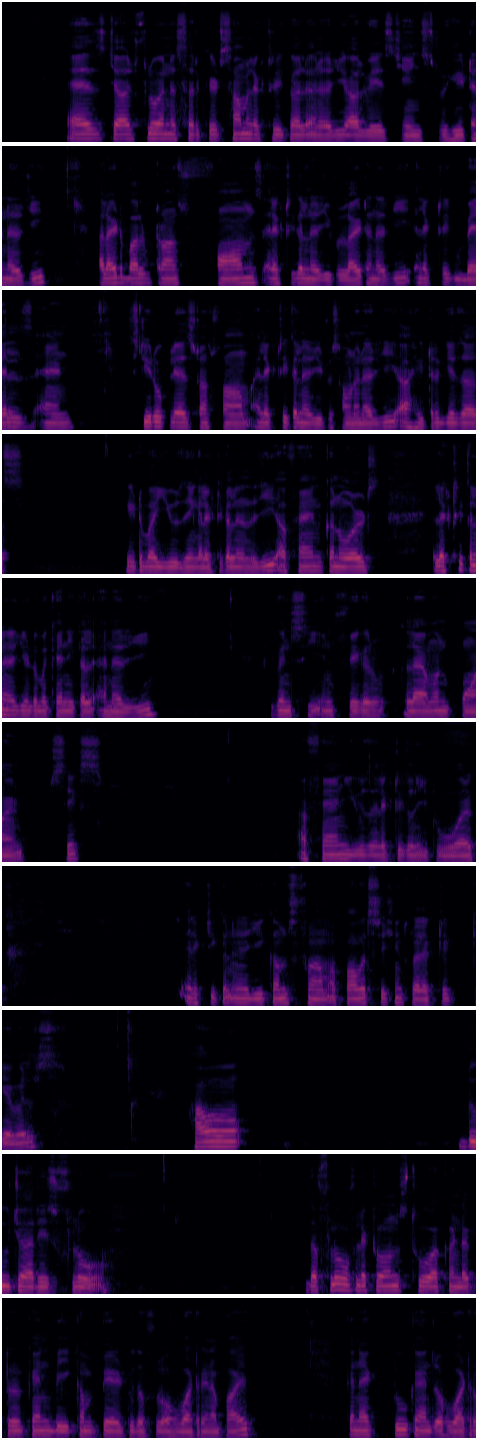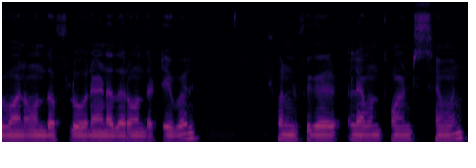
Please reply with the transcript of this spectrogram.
as charge flow in a circuit, some electrical energy always changes to heat energy. A light bulb transforms electrical energy to light energy. Electric bells and stereo players transform electrical energy to sound energy. A heater gives us heat by using electrical energy. A fan converts electrical energy into mechanical energy. You can see in figure 11.6 a fan uses electrical energy to work electrical energy comes from a power station through electric cables. How do charges flow? The flow of electrons through a conductor can be compared to the flow of water in a pipe. Connect two cans of water one on the floor and other on the table. Shown in figure 11.7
